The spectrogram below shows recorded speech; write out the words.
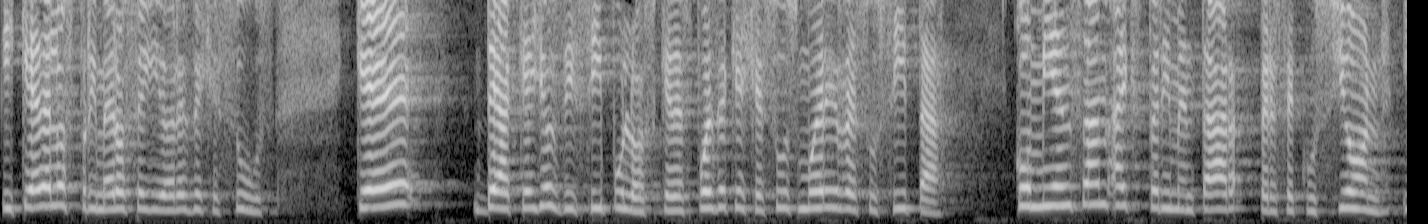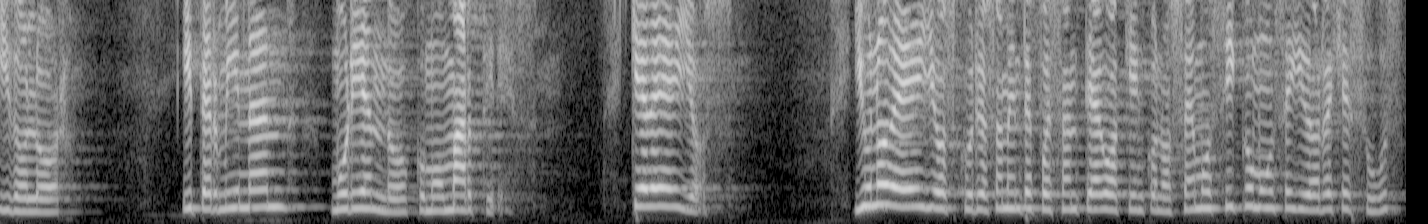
¿Y qué de los primeros seguidores de Jesús? ¿Qué de aquellos discípulos que después de que Jesús muere y resucita, comienzan a experimentar persecución y dolor y terminan muriendo como mártires? ¿Qué de ellos? Y uno de ellos, curiosamente, fue Santiago, a quien conocemos sí como un seguidor de Jesús.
